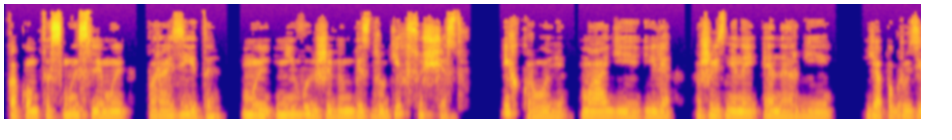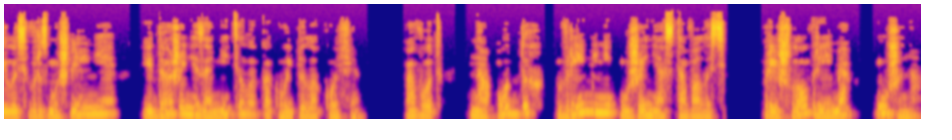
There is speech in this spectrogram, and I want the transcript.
В каком-то смысле мы паразиты, мы не выживем без других существ, их крови, магии или жизненной энергии. Я погрузилась в размышления и даже не заметила, как выпила кофе. А вот на отдых времени уже не оставалось. Пришло время ужина.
